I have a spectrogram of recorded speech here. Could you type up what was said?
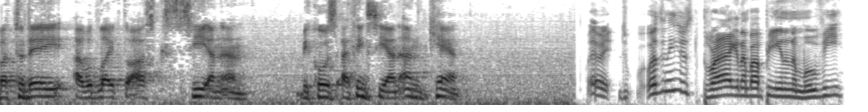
but today, I would like to ask CNN because I think CNN can. Wait, wait, wasn't he just bragging about being in a movie?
